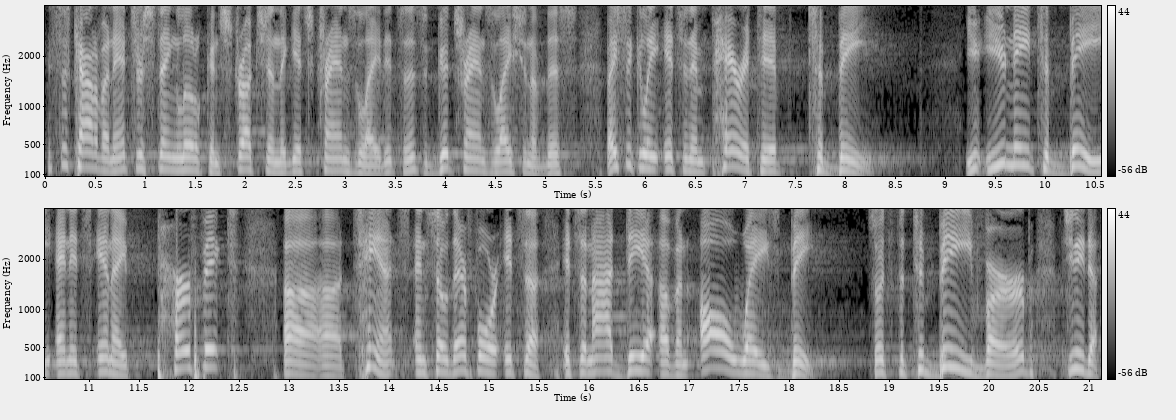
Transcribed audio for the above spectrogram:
this is kind of an interesting little construction that gets translated. So, this is a good translation of this. Basically, it's an imperative to be. You, you need to be, and it's in a perfect uh, uh, tense, and so therefore it's, a, it's an idea of an always be. So it's the to be verb, but you need to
